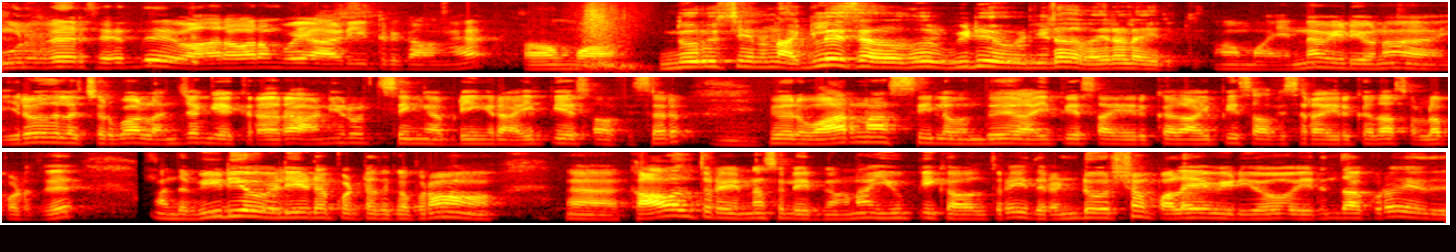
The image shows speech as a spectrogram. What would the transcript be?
மூணு பேர் சேர்ந்து வார வாரம் போய் ஆடிட்டு இருக்காங்க. ஆமா. இன்னொரு விஷயம் என்னன்னா அகிலேஷ் யாதவ் வந்து ஒரு வீடியோ வெளியிட அது வைரல் ஆயிருக்கு. ஆமா என்ன வீடியோனா இருபது லட்ச ரூபாய் லஞ்சம் கேட்கிறாரு அனிருத் சிங் அப்படிங்கிற ஐபிஎஸ் ஆஃபீஸர். இவர் வாரணாசியில வந்து ஐபிஎஸ்ஆ இருக்கதா ஐபிஎஸ் ஆஃபீஸரா இருக்கதா சொல்லப்படுது. அந்த வீடியோ வெளியிடப்பட்டதுக்கு அப்புறம் காவல்துறை என்ன சொல்லியிருக்காங்கன்னா யூபி காவல்துறை இது ரெண்டு வருஷம் பழைய வீடியோ இருந்தா கூட இது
